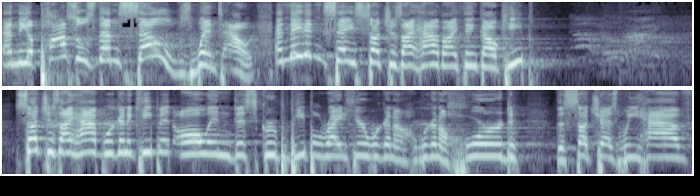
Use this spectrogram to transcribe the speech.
And the apostles themselves went out. And they didn't say, Such as I have, I think I'll keep such as I have, we're going to keep it all in this group of people right here. We're going to we're going to hoard the such as we have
